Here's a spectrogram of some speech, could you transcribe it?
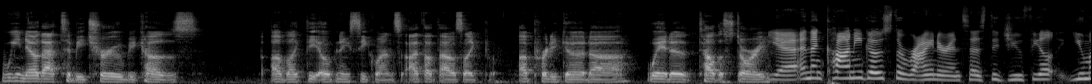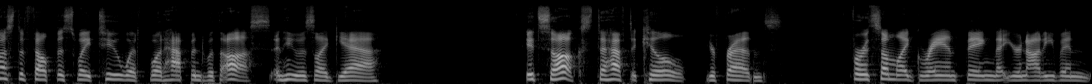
we know that to be true because of like the opening sequence. I thought that was like a pretty good uh, way to tell the story. Yeah, and then Connie goes to Reiner and says, "Did you feel? You must have felt this way too with what happened with us." And he was like, "Yeah, it sucks to have to kill your friends for some like grand thing that you're not even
